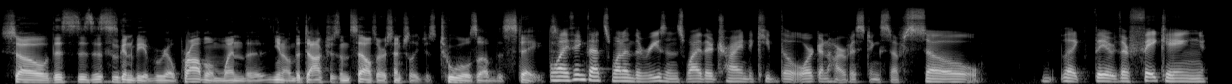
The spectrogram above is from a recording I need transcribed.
so this is this is going to be a real problem when the you know the doctors themselves are essentially just tools of the state. Well i think that's one of the reasons why they're trying to keep the organ harvesting stuff so like they're they're faking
